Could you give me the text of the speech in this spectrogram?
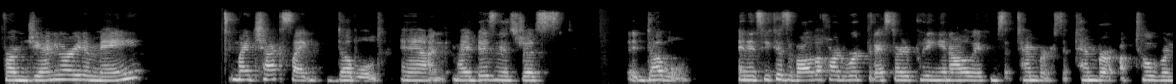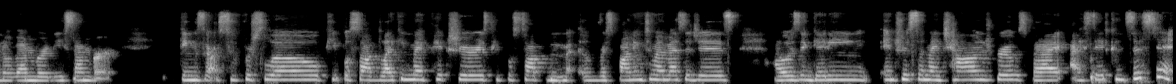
From January to May, my checks like doubled and my business just it doubled. And it's because of all the hard work that I started putting in all the way from September, September, October, November, December things got super slow. People stopped liking my pictures. People stopped m- responding to my messages. I wasn't getting interest in my challenge groups, but I, I stayed consistent.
